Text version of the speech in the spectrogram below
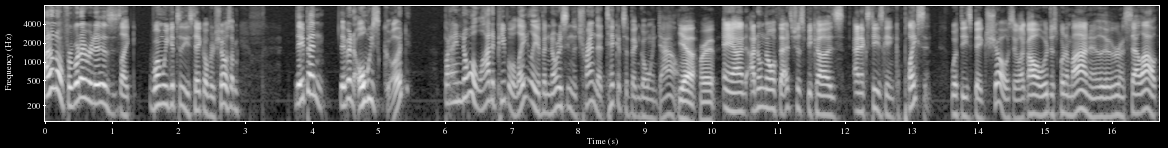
I don't know for whatever it is, it's like when we get to these takeover shows, I mean, they've been they've been always good, but I know a lot of people lately have been noticing the trend that tickets have been going down. Yeah, right. And I don't know if that's just because NXT is getting complacent with these big shows. They're like, oh, we'll just put them on and they're going to sell out.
